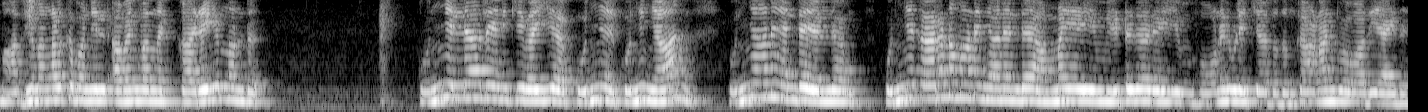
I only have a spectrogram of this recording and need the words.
മാധ്യമങ്ങൾക്ക് മുന്നിൽ അവൻ വന്ന് കരയുന്നുണ്ട്. കുഞ്ഞില്ലാതെ എനിക്ക് വയ്യ. കുഞ്ഞ് കുഞ്ഞ് ഞാൻ കുഞ്ഞാണ് എന്റെ എല്ലാം. കുഞ്ഞ് കാരണമാണ് ഞാൻ എന്റെ അമ്മയെയും വീട്ടുകാരെയും ഫോണിൽ വിളിക്കാത്തതും കാണാൻ പോവാതെയായത്.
